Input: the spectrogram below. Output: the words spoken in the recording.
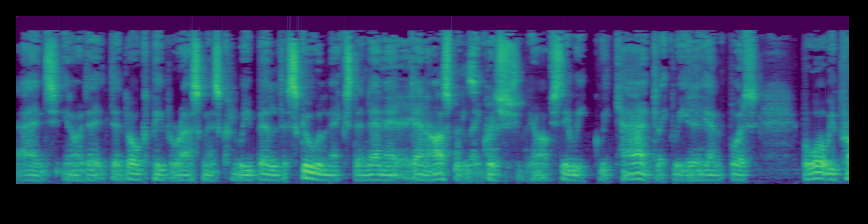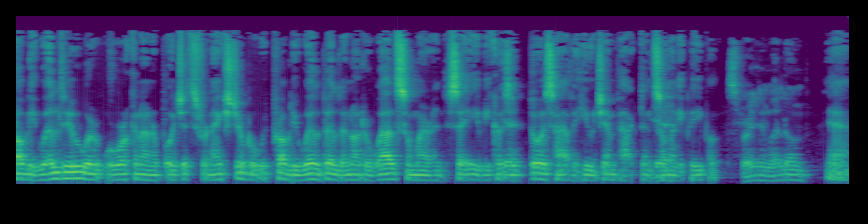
And you know the, the local people were asking us, could we build a school next and then a, Yeah, then a hospital? That's Like which you know obviously we, we can't like we Yeah. yeah. but but what we probably will do, we're, we're working on our budgets for next year, but we probably will build another well somewhere in the city because Yeah. it does have a huge impact on so many people. It's brilliant. Well done. Yeah.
